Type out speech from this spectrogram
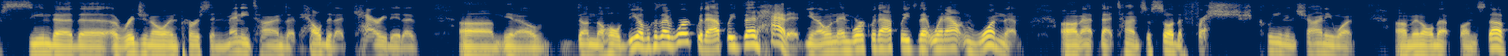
seen the the original in person many times. I've held it, I've carried it, I've um, you know, done the whole deal because I've worked with athletes that had it, you know, and, and worked with athletes that went out and won them um, at that time. So saw the fresh, clean, and shiny one um, and all that fun stuff.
